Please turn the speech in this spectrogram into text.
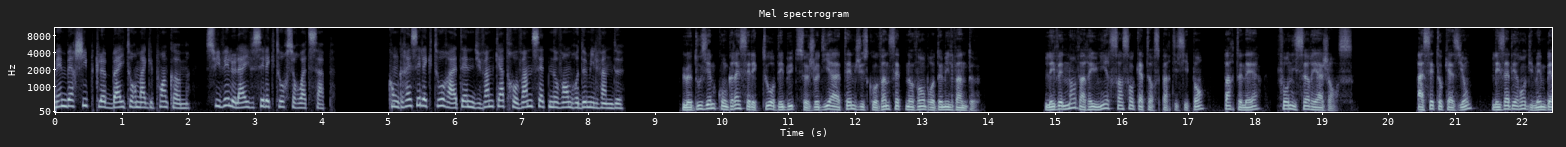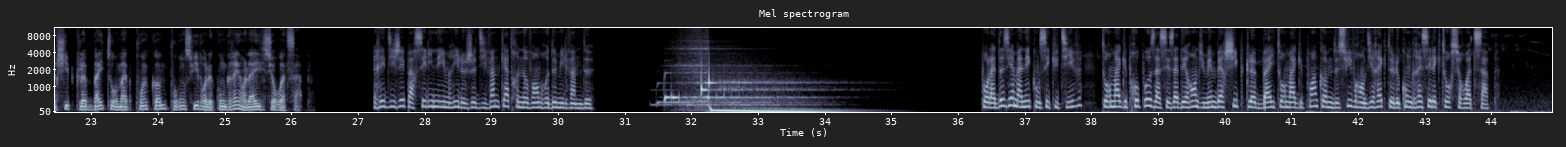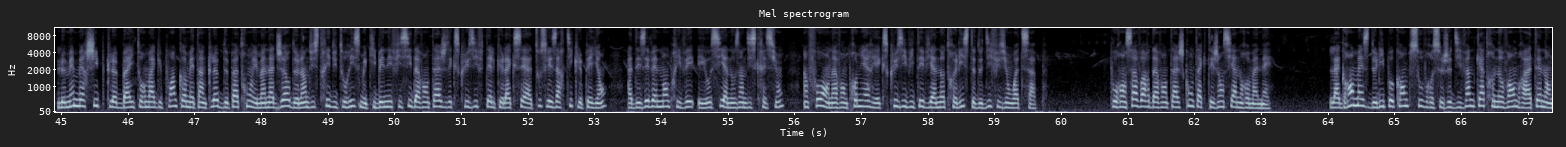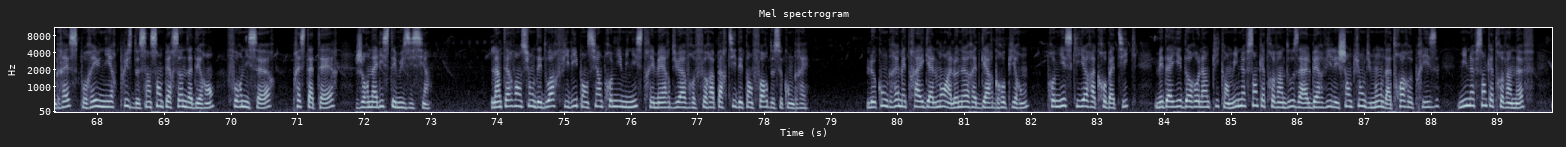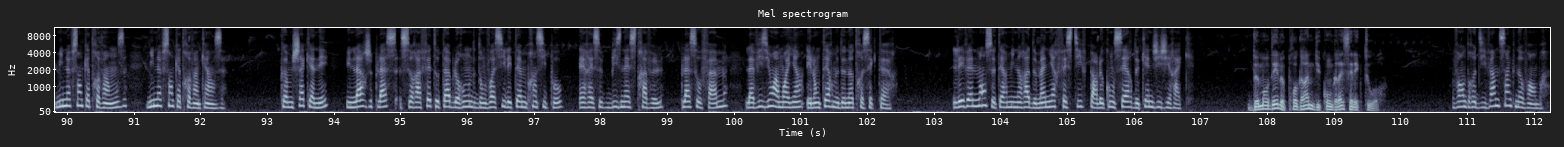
Membership Club by suivez le live Selectour sur WhatsApp. Congrès Selectour à Athènes du 24 au 27 novembre 2022. Le 12e congrès Selectour débute ce jeudi à Athènes jusqu'au 27 novembre 2022. L'événement va réunir 514 participants, partenaires, fournisseurs et agences. À cette occasion, les adhérents du membership club bytourmag.com pourront suivre le congrès en live sur WhatsApp. Rédigé par Céline Imri le jeudi 24 novembre 2022. Pour la deuxième année consécutive, Tourmag propose à ses adhérents du membership club bytourmag.com de suivre en direct le congrès Selectour sur WhatsApp. Le membership club bytourmag.com est un club de patrons et managers de l'industrie du tourisme qui bénéficie d'avantages exclusifs tels que l'accès à tous les articles payants, à des événements privés et aussi à nos indiscrétions, infos en avant-première et exclusivité via notre liste de diffusion WhatsApp. Pour en savoir davantage, contactez Gentiane Romanet. La grand-messe de l'Hippocampe s'ouvre ce jeudi 24 novembre à Athènes en Grèce pour réunir plus de 500 personnes adhérents, fournisseurs, prestataires, journalistes et musiciens. L'intervention d'Édouard Philippe, ancien Premier ministre et maire du Havre, fera partie des temps forts de ce congrès. Le congrès mettra également à l'honneur Edgar Gros-Piron, premier skieur acrobatique, médaillé d'or olympique en 1992 à Albertville et champion du monde à trois reprises, 1989, 1991, 1995. Comme chaque année, une large place sera faite aux tables rondes dont voici les thèmes principaux, RSE Business Travel, place aux femmes, la vision à moyen et long terme de notre secteur. L'événement se terminera de manière festive par le concert de Kenji Girac. Demandez le programme du congrès Selectour. Vendredi 25 novembre.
